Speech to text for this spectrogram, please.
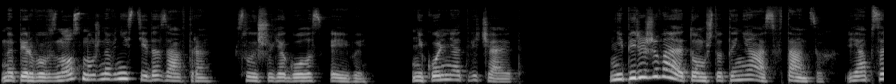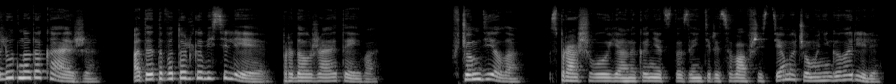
но первый взнос нужно внести до завтра, слышу я голос Эйвы. Николь не отвечает. «Не переживай о том, что ты не ас в танцах. Я абсолютно такая же. От этого только веселее», – продолжает Эйва. «В чем дело?» – спрашиваю я, наконец-то заинтересовавшись тем, о чем они говорили.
